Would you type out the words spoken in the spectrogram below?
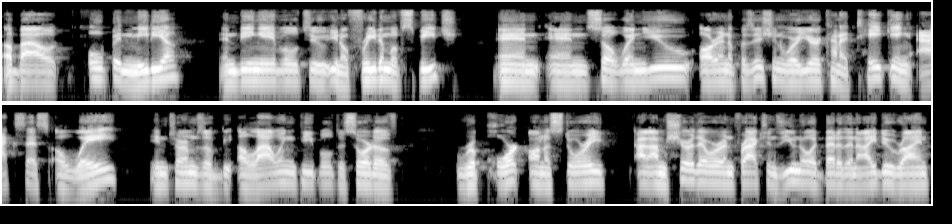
about open media and being able to, you know, freedom of speech. And and so when you are in a position where you're kind of taking access away in terms of the, allowing people to sort of report on a story. I'm sure there were infractions. You know it better than I do, Ryan.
